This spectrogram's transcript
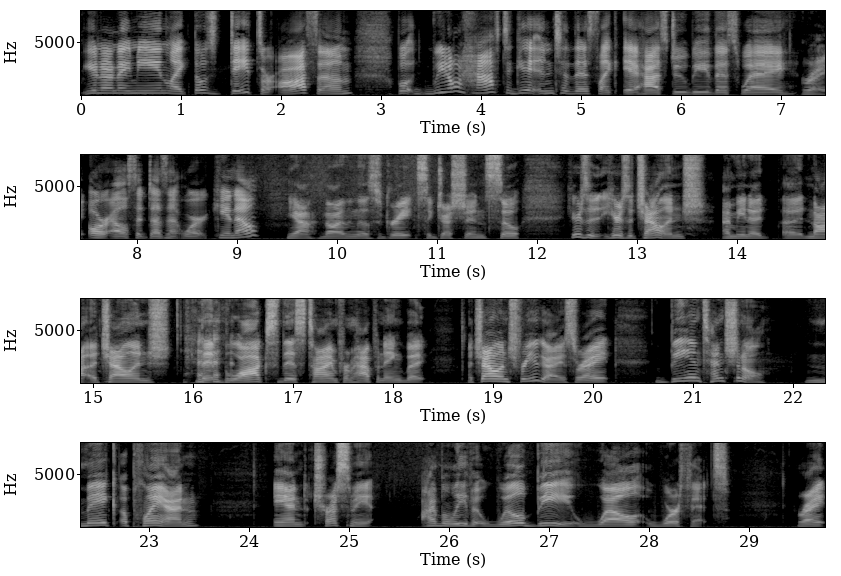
you know what i mean like those dates are awesome but we don't have to get into this like it has to be this way Right. or else it doesn't work you know Yeah, no, I think that's a great suggestion. So here's a here's a challenge. I mean, a, a not a challenge that blocks this time from happening, but a challenge for you guys, right? Be intentional. Make a plan, and trust me, I believe it will be well worth it. Right?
